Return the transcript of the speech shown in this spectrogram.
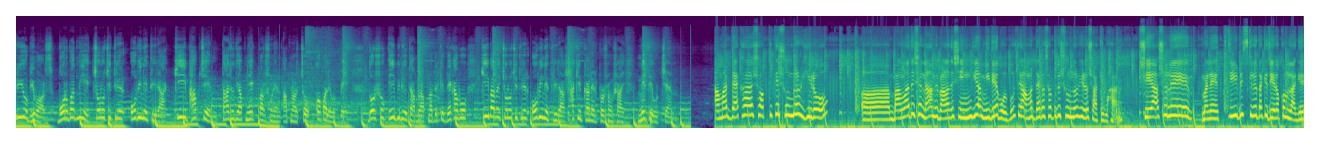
প্রিয় ভিউয়ার্স বরবাদ নিয়ে চলচ্চিত্রের অভিনেত্রীরা কি ভাবছেন তা যদি আপনি একবার শোনেন, আপনার চোখ কপালে উঠবে। দর্শক, এই ভিডিওতে আমরা আপনাদেরকে দেখাবো কীভাবে চলচ্চিত্রের অভিনেত্রীরা শাকিব খানের প্রশংসায় মেতে উঠছেন। আমার দেখা সব থেকে সুন্দর হিরো বাংলাদেশে না, আমি বাংলাদেশ, ইন্ডিয়া মিডিয়া বলব যে আমার দেখা সব থেকে সুন্দর হিরো শাকিব খান। সে আসলে মানে টিভি স্ক্রিনে তাকে যেরকম লাগে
